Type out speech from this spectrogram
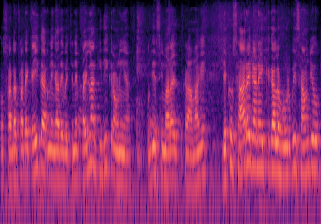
ਉਹ ਸਾਡਾ, ਸਾਡੇ ਕਈ ਕਰਨੇਗਾ ਦੇ ਵਿੱਚ ਨੇ, ਪਹਿਲਾਂ ਕਿਹਦੀ ਕਰਾਉਣੀ ਆ, ਉਹਦੀ ਅਸੀਂ ਮਹਾਰਾਜ ਕਰਾਵਾਂਗੇ। ਦੇਖੋ, ਸਾਰੇ ਜਾਣੇ ਇੱਕ ਗੱਲ ਹੋਰ ਵੀ ਸਮਝੋ,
